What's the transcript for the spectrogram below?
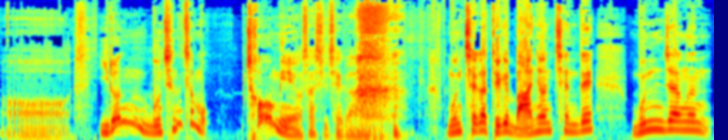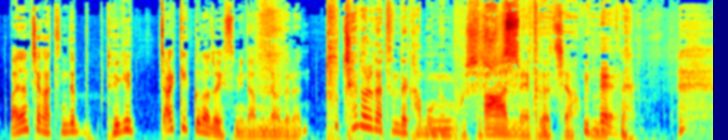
어, 이런 문체는 참 처음이에요, 사실 제가. 문체가 되게 만연체인데 문장은 만연체 같은데 되게 짧게 끊어져 있습니다, 문장들은. 투 채널 같은 데 가보면 음, 보실 수 아, 있습니다. 네, 그렇죠. 음. 네.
